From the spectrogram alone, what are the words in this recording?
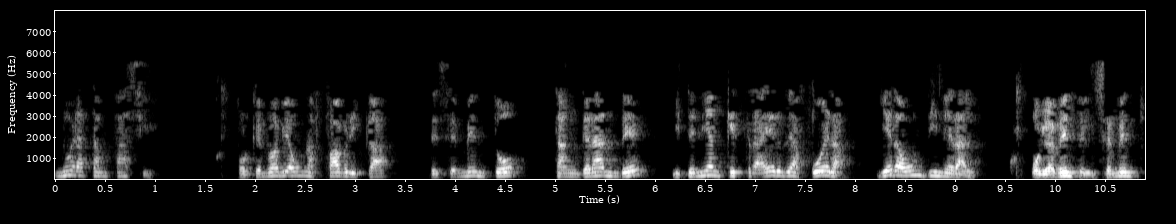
no era tan fácil, porque no había una fábrica de cemento tan grande y tenían que traer de afuera, y era un dineral, obviamente el cemento.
